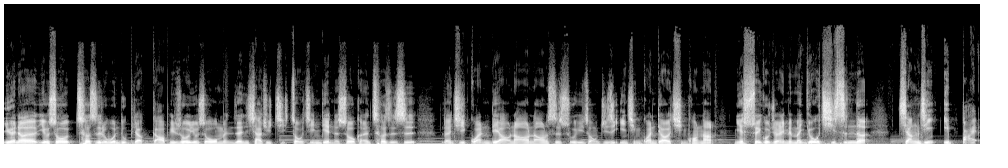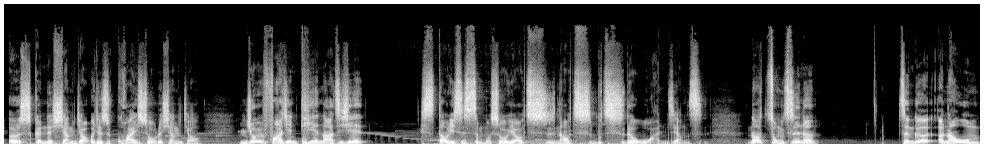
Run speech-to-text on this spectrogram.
因为呢，有时候车子的温度比较高，比如说有时候我们人下去走景点的时候，可能车子是冷气关掉，然后然后是属于一种就是引擎关掉的情况，那你的水果就在里面闷，尤其是那将近一百二十根的香蕉，而且是快熟的香蕉，你就会发现天哪，这些到底是什么时候要吃，然后吃不吃得完这样子，然后总之呢，整个呃，然后我们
